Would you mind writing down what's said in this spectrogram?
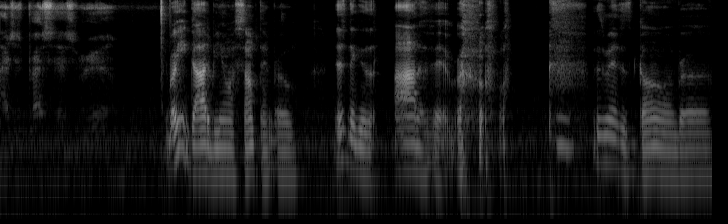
I just process for real. Bro, he gotta be on something, bro. This nigga's out of it, bro. this man just gone, bro.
